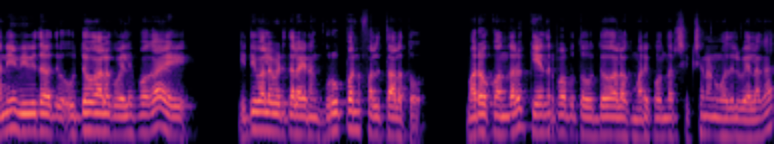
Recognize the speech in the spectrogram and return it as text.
అని వివిధ ఉద్యోగాలకు వెళ్ళిపోగా ఇటీవల విడుదలైన గ్రూప్ వన్ ఫలితాలతో మరో కొందరు కేంద్ర ప్రభుత్వ ఉద్యోగాలకు మరికొందరు శిక్షణను వదిలి వెళ్ళగా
